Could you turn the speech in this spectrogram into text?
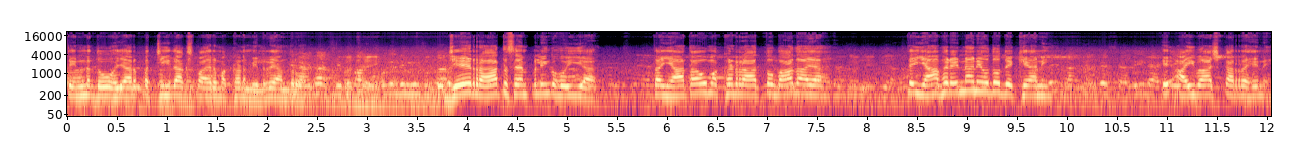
3 2025 ਦਾ ਐਕਸਪਾਇਰ ਮੱਖਣ ਮਿਲ ਰਿਹਾ ਅੰਦਰੋਂ। ਜੇ ਰਾਤ ਸੈਂਪਲਿੰਗ ਹੋਈ ਆ ਤਾਂ ਜਾਂ ਤਾਂ ਉਹ ਮੱਖਣ ਰਾਤ ਤੋਂ ਬਾਅਦ ਆਇਆ ਤੇ ਜਾਂ ਫਿਰ ਇਹਨਾਂ ਨੇ ਉਦੋਂ ਦੇਖਿਆ ਨਹੀਂ। ਇਹ ਆਈ ਵਾਸ਼ ਕਰ ਰਹੇ ਨੇ।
